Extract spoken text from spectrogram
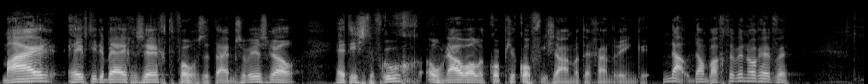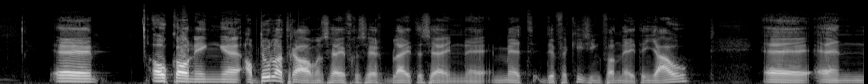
Maar, heeft hij erbij gezegd, volgens de Times of Israel: Het is te vroeg om nou al een kopje koffie samen te gaan drinken. Nou, dan wachten we nog even. Uh, ook koning uh, Abdullah trouwens heeft gezegd blij te zijn uh, met de verkiezing van Netanyahu. En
